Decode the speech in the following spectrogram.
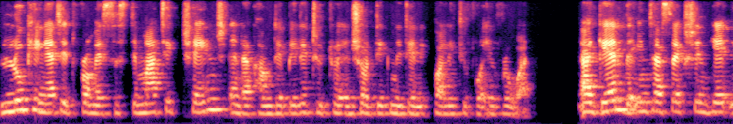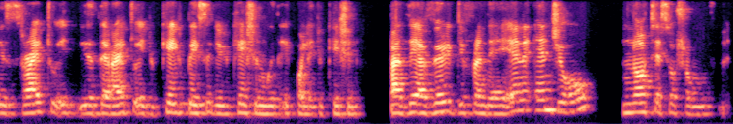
looking at it from a systematic change and accountability to ensure dignity and equality for everyone. Again, the intersection here is right to is the right to educate, basic education with equal education, but they are very different. They are an NGO, not a social movement.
